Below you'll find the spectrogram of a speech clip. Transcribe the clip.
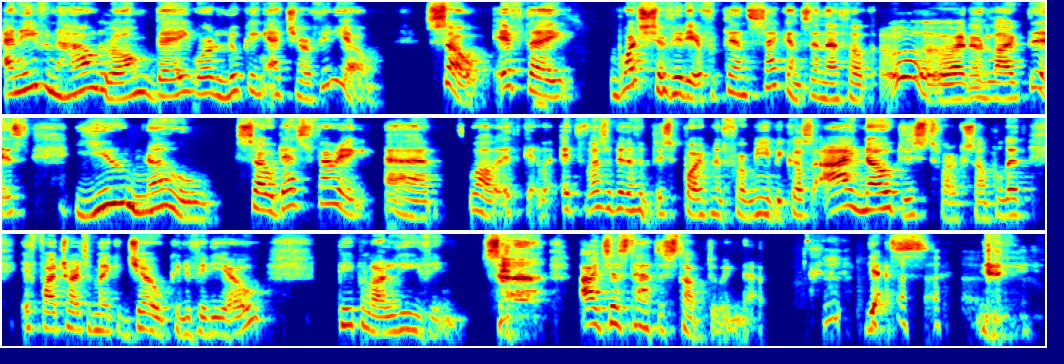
and even how long they were looking at your video. So if they watched your video for 10 seconds and I thought, oh, I don't like this, you know. So that's very, uh, well, it, it was a bit of a disappointment for me because I noticed, for example, that if I try to make a joke in a video, people are leaving. So I just had to stop doing that. Yes.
